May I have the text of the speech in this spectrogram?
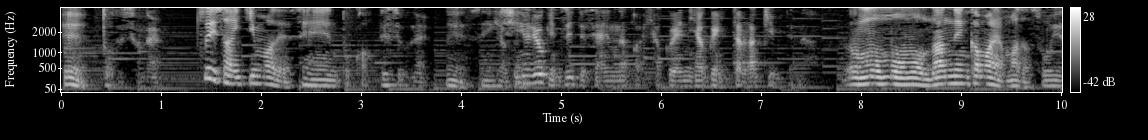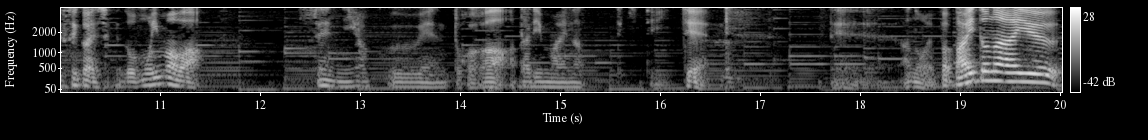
ええ、たですよね。つい最近まで1000円とか、ですよね。ええ、1100深夜円。料金ついて1000円なんか100円、200円いったらラッキーみたいな。うんもう、もう、もう何年か前はまだそういう世界でしたけど、もう今は、1200円とかが当たり前になってきていて、であの、やっぱバイトのああいう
